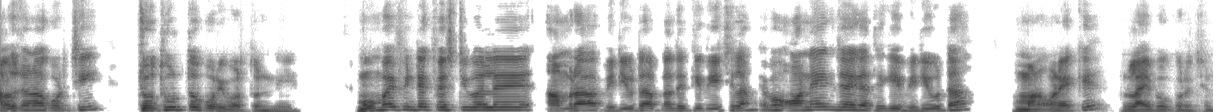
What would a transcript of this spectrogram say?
আলোচনা করছি চতুর্থ পরিবর্তন নিয়ে। মুম্বাই ফিনটেক ফেস্টিভালে আমরা ভিডিওটা আপনাদেরকে দিয়েছিলাম এবং অনেক জায়গা থেকে ভিডিওটা অনেকে লাইভও করেছেন।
